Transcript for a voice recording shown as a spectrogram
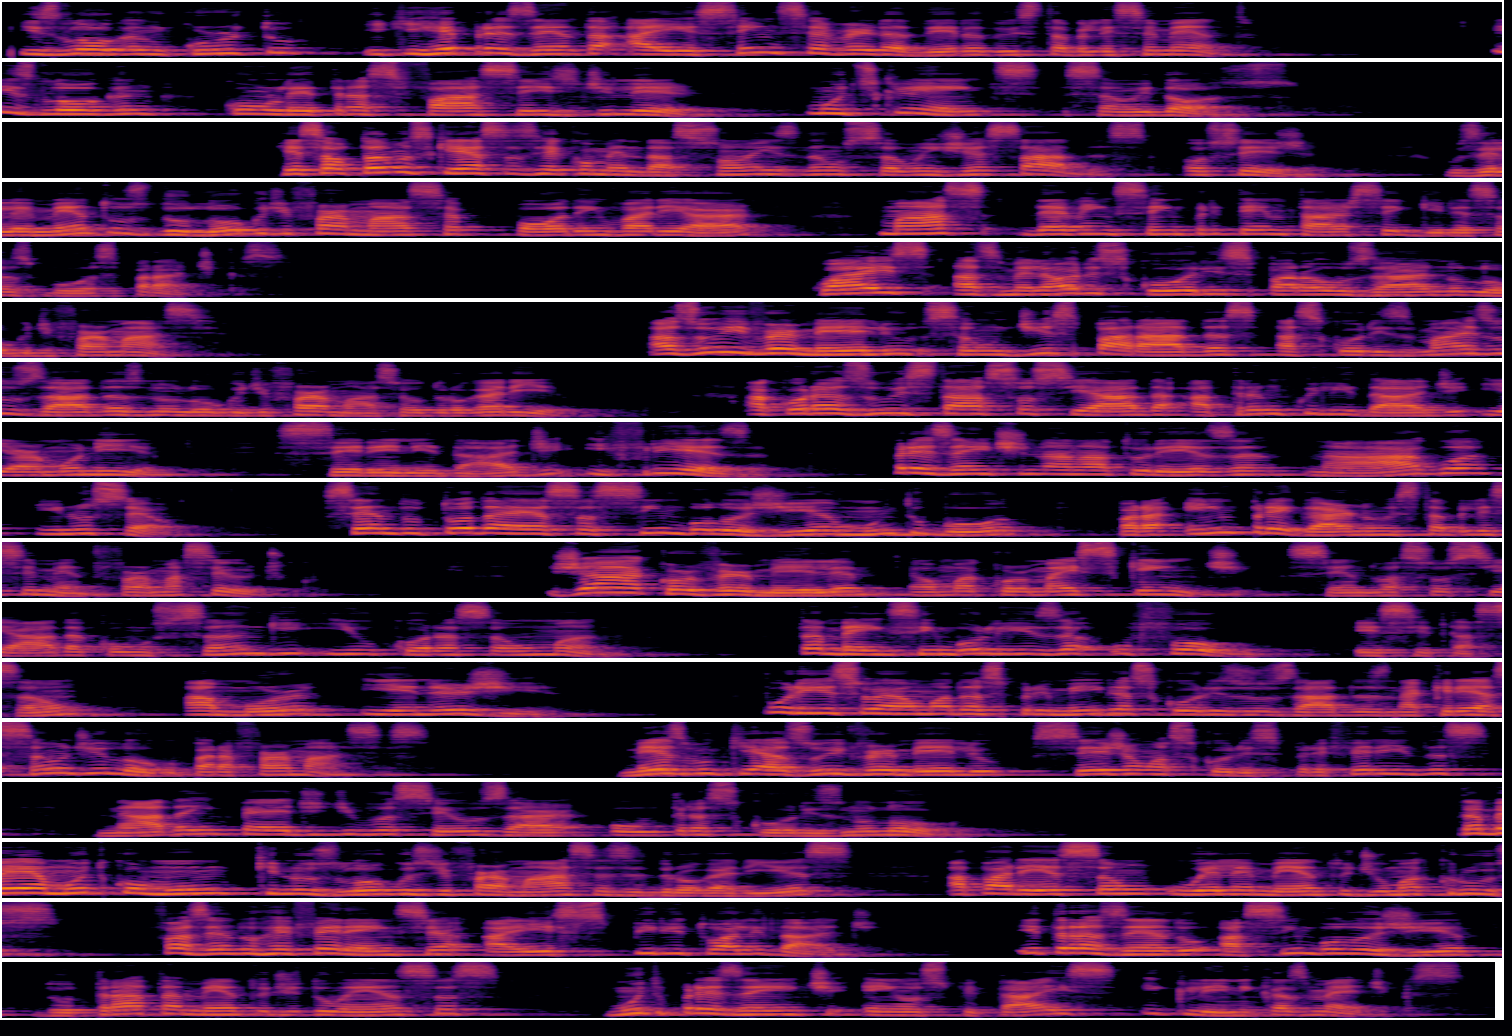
Slogan curto e que representa a essência verdadeira do estabelecimento. Slogan com letras fáceis de ler, muitos clientes são idosos. Ressaltamos que essas recomendações não são engessadas, ou seja, os elementos do logo de farmácia podem variar, mas devem sempre tentar seguir essas boas práticas. Quais as melhores cores para usar no logo de farmácia? Azul e vermelho são disparadas as cores mais usadas no logo de farmácia ou drogaria. A cor azul está associada à tranquilidade e harmonia, serenidade e frieza, presente na natureza, na água e no céu, sendo toda essa simbologia muito boa para empregar no estabelecimento farmacêutico. Já a cor vermelha é uma cor mais quente, sendo associada com o sangue e o coração humano. Também simboliza o fogo, excitação, amor e energia. Por isso, é uma das primeiras cores usadas na criação de logo para farmácias. Mesmo que azul e vermelho sejam as cores preferidas, nada impede de você usar outras cores no logo. Também é muito comum que nos logos de farmácias e drogarias apareçam o elemento de uma cruz, fazendo referência à espiritualidade e trazendo a simbologia do tratamento de doenças muito presente em hospitais e clínicas médicas.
